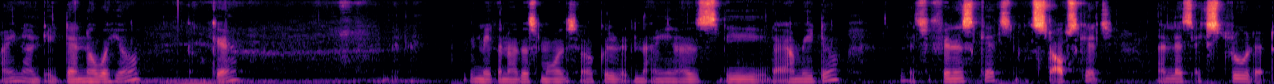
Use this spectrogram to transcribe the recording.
fine. I'll take 10 over here. Okay. We'll make another small circle with 9 as the diameter. Let's finish sketch. Stop sketch and let's extrude it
